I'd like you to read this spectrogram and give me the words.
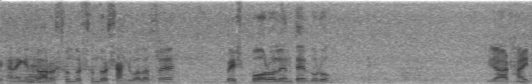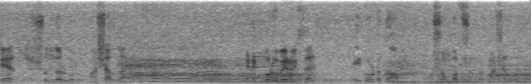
এখানে কিন্তু আরও সুন্দর সুন্দর শাহিওয়াল আছে। বেশ বড় লেন্থের গরু। বিরাট হাইটের সুন্দর গরু মাসাল্লাহ একটা গরু বের হইছে। এই গরুটা তো অসম্ভব সুন্দর মাশাল্লাহ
